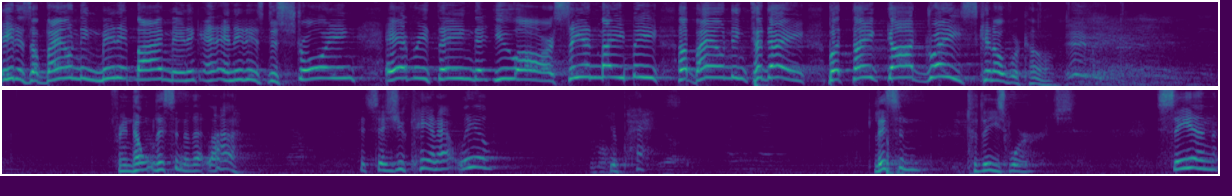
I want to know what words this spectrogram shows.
it is abounding minute by minute and, and it is destroying everything that you are. Sin may be abounding today, but thank God grace can overcome. Amen. Friend, don't listen to that lie. It says you can't outlive your past. Listen to these words sin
